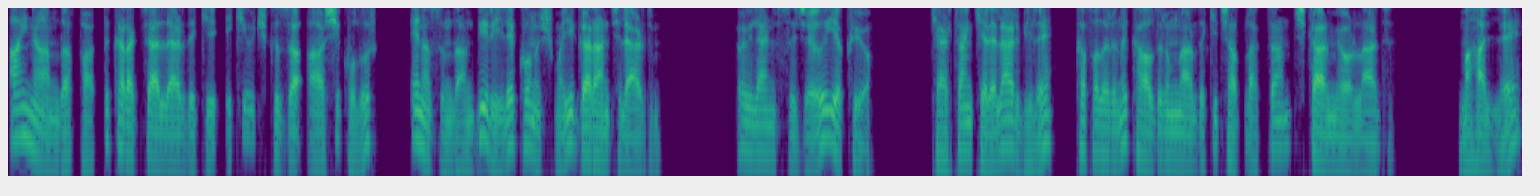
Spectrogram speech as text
aynı anda farklı karakterlerdeki iki üç kıza aşık olur, en azından biriyle konuşmayı garantilerdim. Öğlen sıcağı yakıyor. Kertenkeleler bile kafalarını kaldırımlardaki çatlaktan çıkarmıyorlardı. Mahalle,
